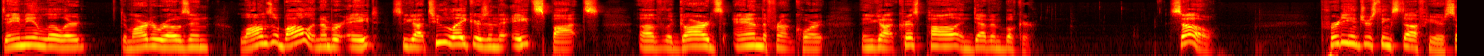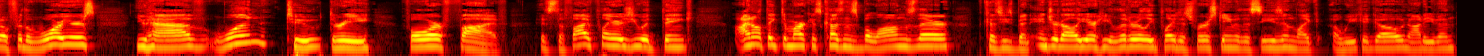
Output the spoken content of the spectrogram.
Damian Lillard, DeMar DeRozan, Lonzo Ball at number eight. So you got two Lakers in the eight spots of the guards and the front court. Then you got Chris Paul and Devin Booker. So, pretty interesting stuff here. So for the Warriors, you have one, two, three, four, five. It's the five players you would think. I don't think DeMarcus Cousins belongs there because he's been injured all year. He literally played his first game of the season like a week ago, not even.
